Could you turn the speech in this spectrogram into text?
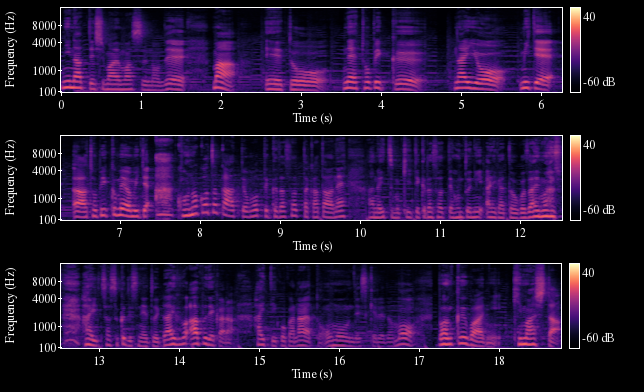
になってしまいますので、まあ、えっ、と、ね、トピック内容を見て、あトピック名を見てあこのことかって思ってくださった方はねあのいつも聞いてくださって本当にありがとうございます。はい早速ですねライフアップデから入っていこうかなと思うんですけれどもバンクーバーに来ました。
